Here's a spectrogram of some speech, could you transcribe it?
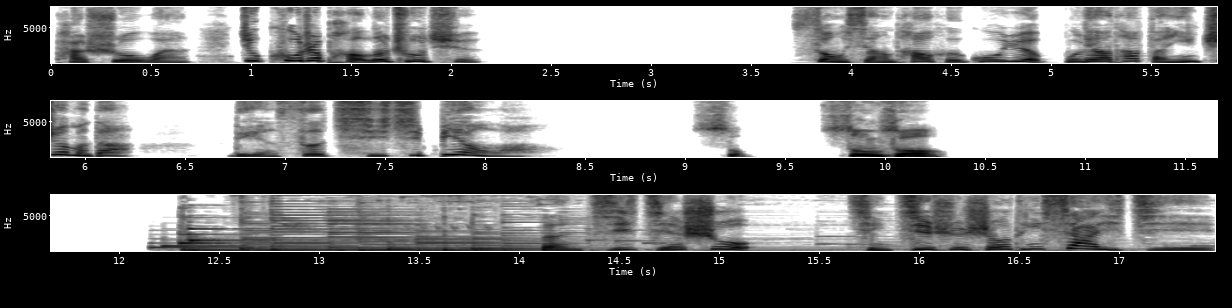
他说完就哭着跑了出去。宋祥涛和郭月不料他反应这么大，脸色齐齐变了。宋宋宋。本集结束，请继续收听下一集。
